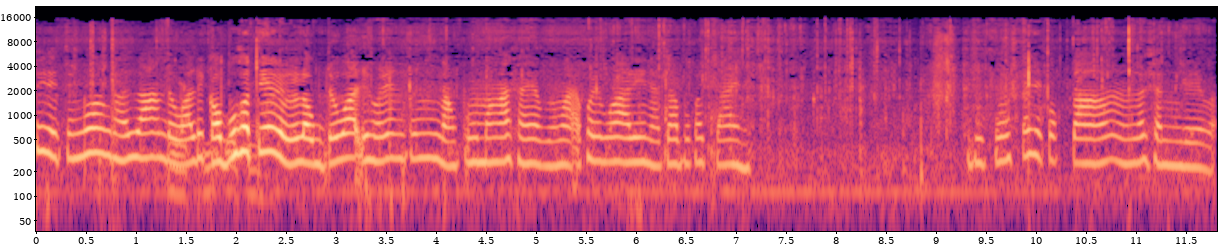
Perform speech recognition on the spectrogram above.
ꯁꯤꯁꯦ ꯆꯤꯡꯒꯣꯟ ꯈꯔ ꯂꯥꯟꯗ ꯋꯥꯠꯂꯤ ꯀꯧꯕꯨ ꯍꯣꯇꯦꯜꯗ ꯂꯧꯗ ꯋꯥꯠꯂꯤ ꯍꯣꯔꯦꯟ ꯄꯨꯡ ꯅꯨꯡꯗꯥꯡ ꯄꯨꯡ ꯃꯉꯥ ꯁ꯭ꯋꯥꯏ ꯌꯧꯗꯧ ꯃꯥꯜꯂꯦ ꯑꯩꯈꯣꯏ ꯋꯥꯔꯦꯅ Di post kasi koktaan, lasan gaya ba?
